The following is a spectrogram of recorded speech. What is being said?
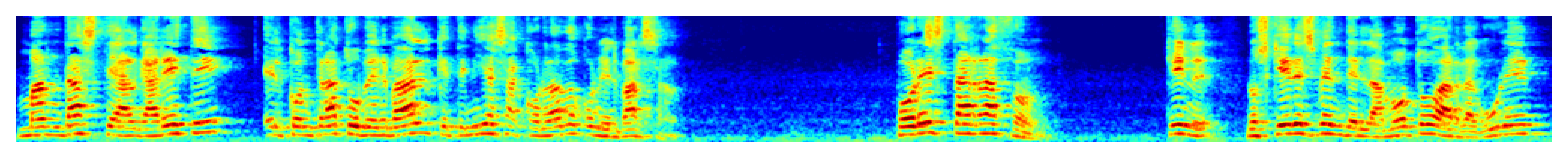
mandaste al garete el contrato verbal que tenías acordado con el Barça. Por esta razón. ¿Quién? ¿Nos quieres vender la moto, Arda Güler?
